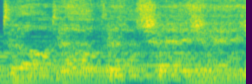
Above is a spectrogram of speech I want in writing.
Don't ever change.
